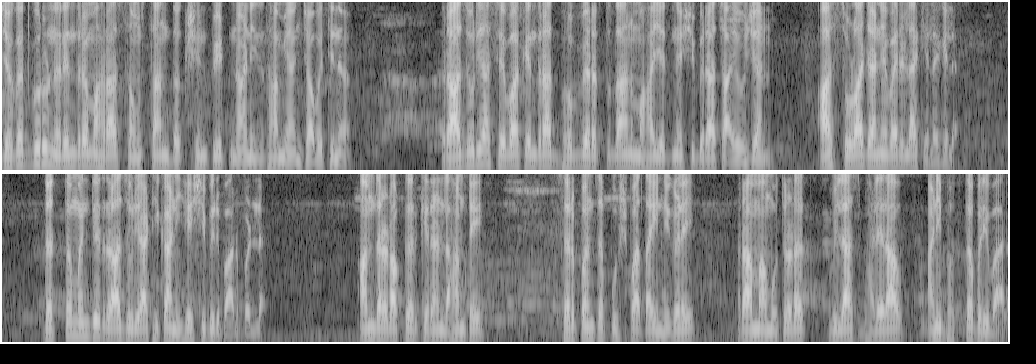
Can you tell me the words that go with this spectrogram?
जगद्गुरू नरेंद्र महाराज संस्थान दक्षिणपीठ नाणीसधाम यांच्या वतीनं राजूर या सेवा केंद्रात भव्य रक्तदान महायज्ञ शिबिराचं आयोजन आज सोळा जानेवारीला केलं गेलं. दत्त मंदिर राजूर या ठिकाणी हे शिबिर पार पडलं. आमदार डॉक्टर किरण लहामटे सरपंच पुष्पाताई निगळे रामा मुतडक विलास भालेराव आणि भक्त परिवार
